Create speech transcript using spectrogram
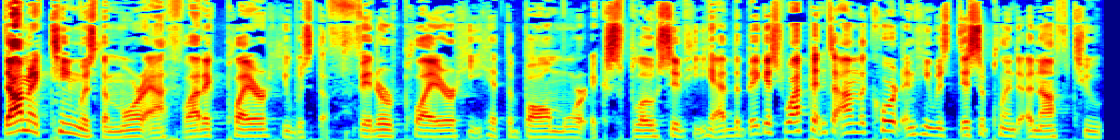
Dominic Thiem was the more athletic player. He was the fitter player. He hit the ball more explosive. He had the biggest weapons on the court, and he was disciplined enough to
